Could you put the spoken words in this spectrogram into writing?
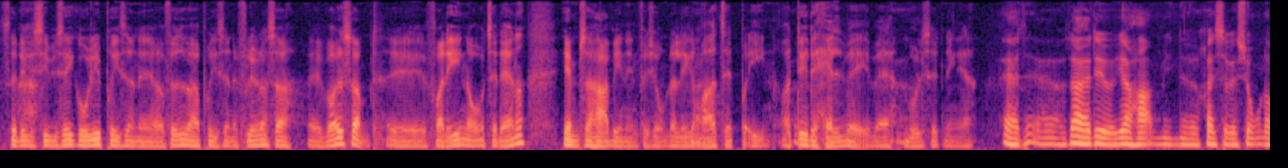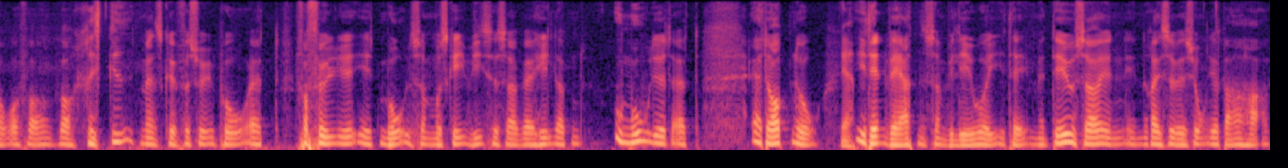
så det vil sige, hvis ikke oliepriserne og fødevarepriserne flytter sig øh, voldsomt øh, fra det ene år til det andet, jamen så har vi en inflation, der ligger meget tæt på 1, og det er det halve af, hvad målsætningen er at øh, der er det jo, jeg har mine reservationer over for, hvor rigidt man skal forsøge på at forfølge et mål, som måske viser sig at være helt op, umuligt at, at opnå ja. i den verden, som vi lever i i dag. Men det er jo så en, en reservation, jeg bare har.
